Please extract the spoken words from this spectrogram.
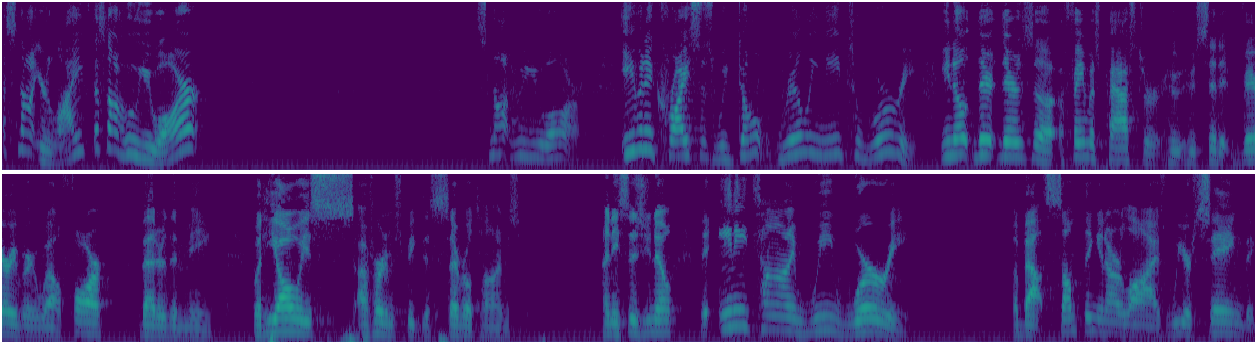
That's not your life. That's not who you are. It's not who you are even in crisis, we don't really need to worry. You know, there, there's a, a, famous pastor who, who said it very, very well, far better than me. But he always, I've heard him speak this several times. And he says, you know, that anytime we worry about something in our lives, we are saying that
